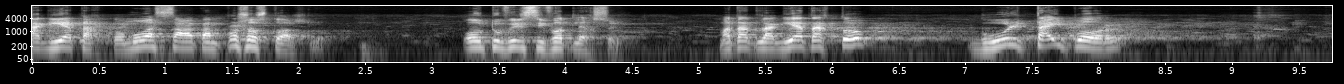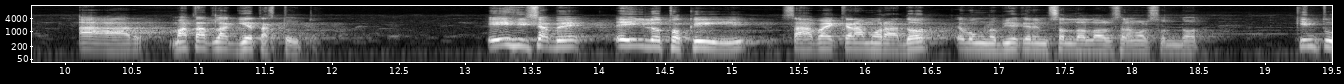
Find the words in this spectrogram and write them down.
লাগিয়া থাকতো। মুয়াসাতান প্রশস্ত আসলো। ও টুপির সিফত লেখছেন মাথাত লাগিয়া থাকতো, গোল টাইপর আর মাথাত লাগিয়া থাকতো ওইটা এই হিসাবে এই লতকি সাহাবাই কেরামর আদত এবং নবী করিম সাল্লা সাল্লামর সুন্নত। কিন্তু,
